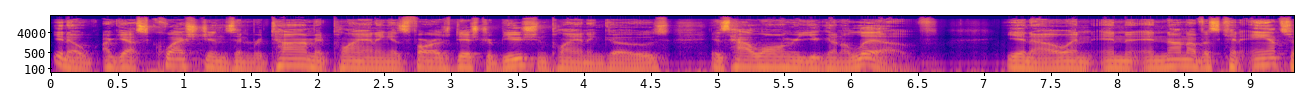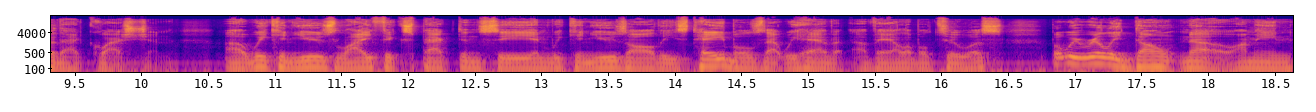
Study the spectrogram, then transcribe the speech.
you know, I guess questions in retirement planning as far as distribution planning goes is how long are you going to live? You know, and, and, and none of us can answer that question. Uh, we can use life expectancy and we can use all these tables that we have available to us, but we really don't know. I mean,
